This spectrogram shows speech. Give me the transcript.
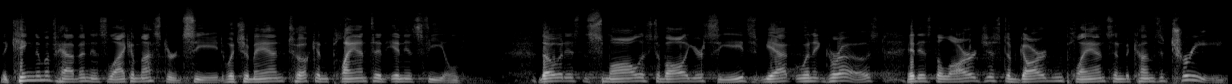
The kingdom of heaven is like a mustard seed, which a man took and planted in his field. Though it is the smallest of all your seeds, yet when it grows, it is the largest of garden plants and becomes a tree,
